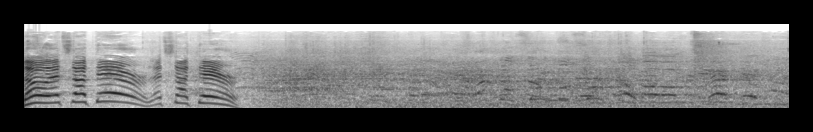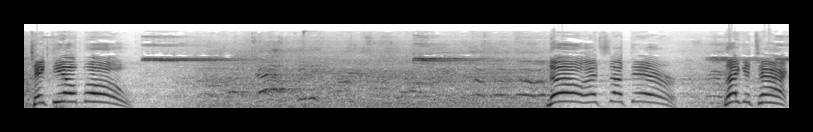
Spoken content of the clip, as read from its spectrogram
No, that's not there! That's not there! Take the elbow! No, that's not there! Leg attack!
